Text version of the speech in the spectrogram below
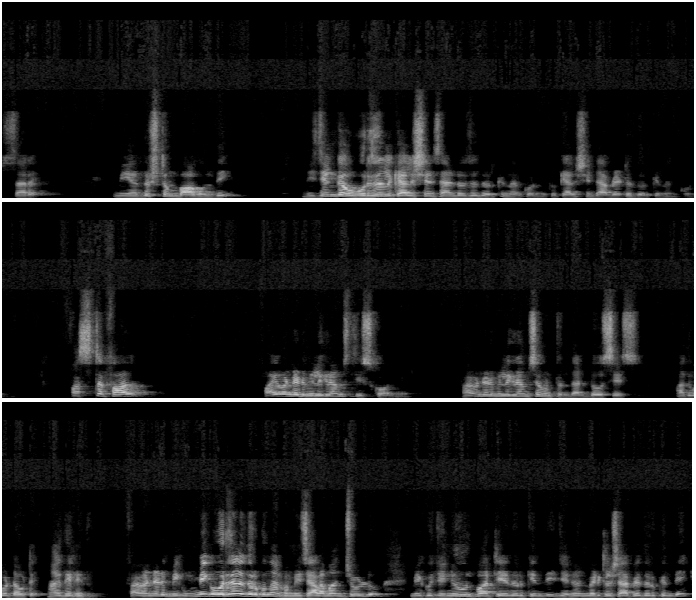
సరే మీ అదృష్టం బాగుంది. నిజంగా ఒరిజినల్ కాల్షియం శాండోజ్ దొరికింది అనుకోండి. మీకు కాల్షియం ట్యాబ్లెట్ దొరికింది అనుకోండి. First of all five hundred milligrams తీసుకోవాలి మీరు. ఫైవ్ హండ్రెడ్ మిలీగ్రామ్సే ఉంటుంది దాని డోసేజ్ అది కూడా డౌటే నాకు తెలియదు ఫైవ్ హండ్రెడ్ మీకు మీకు ఒరిజినల్ దొరుకుంది అనుకో. మీరు చాలా మంచోళ్ళు. మీకు జెన్యున్ పార్టీ దొరికింది జెన్యున్ మెడికల్ షాప్ దొరికింది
